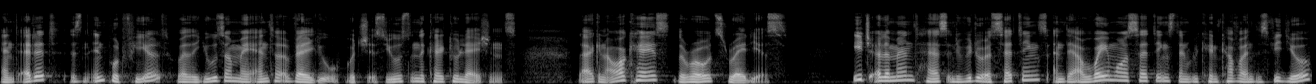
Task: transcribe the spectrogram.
and edit is an input field where the user may enter a value which is used in the calculations, like in our case the roll's radius. Each element has individual settings and there are way more settings than we can cover in this video,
